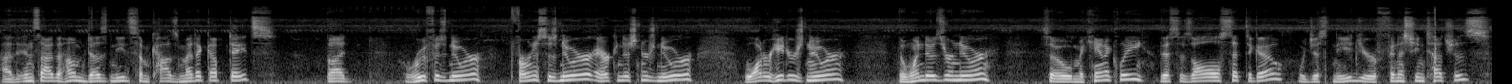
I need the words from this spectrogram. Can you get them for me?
Uh, the inside of the home does need some cosmetic updates, but roof is newer, furnace is newer, air conditioner's newer, water heater's newer, the windows are newer. So mechanically, this is all set to go. We just need your finishing touches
